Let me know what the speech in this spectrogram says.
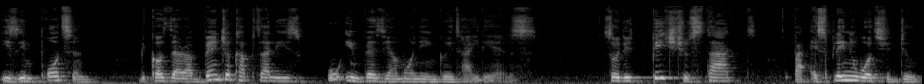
is important because there are venture capitalists who invest their money in great ideas. So the pitch should start by explaining what you do.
